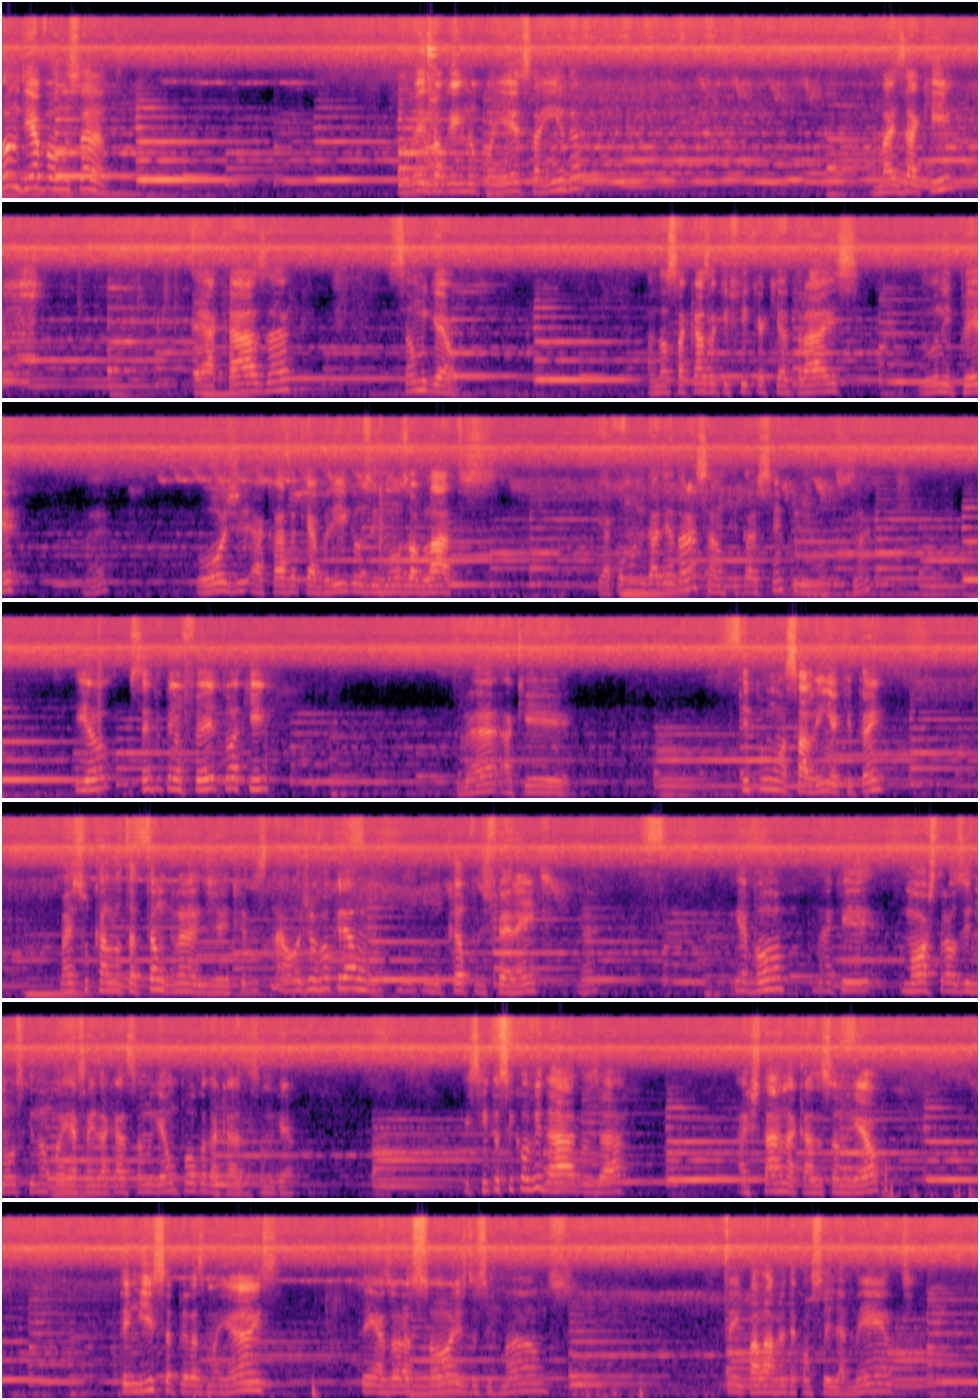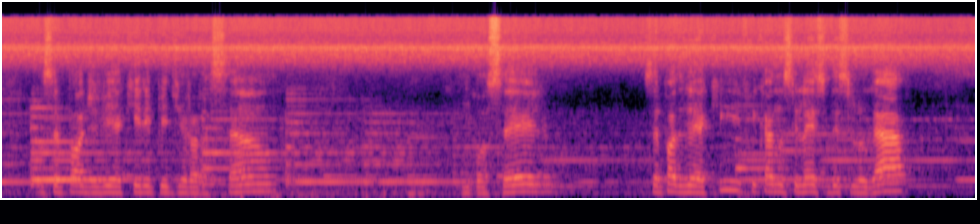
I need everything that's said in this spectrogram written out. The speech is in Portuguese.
Bom dia, povo santo. Talvez alguém não conheça ainda, mas aqui é a casa São Miguel. A nossa casa que fica aqui atrás do Unipê, né? Hoje é a casa que abriga os irmãos oblatos e a comunidade de adoração, que está sempre juntos, né? E eu sempre tenho feito aqui, né? Aqui, tipo uma salinha que tem, mas o calor tá tão grande, gente. Eu disse, não, hoje eu vou criar um, um, campo diferente, né? E é bom né, que mostra aos irmãos que não conhecem ainda a Casa São Miguel um pouco da Casa São Miguel. E sintam-se convidados a a estar na Casa São Miguel. Tem missa pelas manhãs, tem as orações dos irmãos, tem palavra de aconselhamento. Você pode vir aqui e pedir oração, um conselho. Você pode vir aqui e ficar no silêncio desse lugar.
